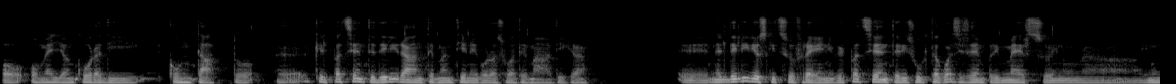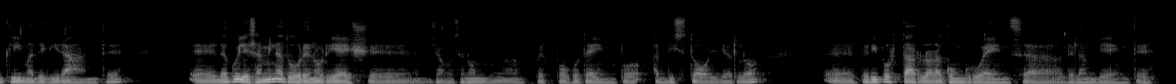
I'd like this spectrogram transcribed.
o, o meglio ancora di contatto, eh, che il paziente delirante mantiene con la sua tematica. Eh, nel delirio schizofrenico il paziente risulta quasi sempre immerso in, una, in un clima delirante, eh, da cui l'esaminatore non riesce, diciamo, se non per poco tempo, a distoglierlo eh, per riportarlo alla congruenza dell'ambiente.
